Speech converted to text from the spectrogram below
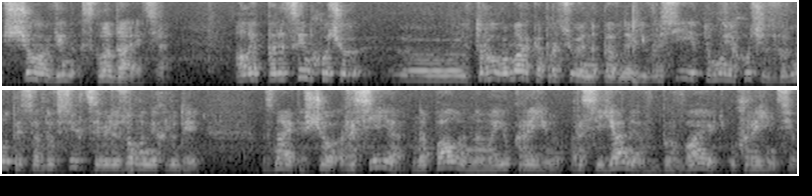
з чого він складається. Але перед цим хочу. е, Торгова марка працює, напевно, і в Росії, тому я хочу звернутися до всіх цивілізованих людей. Знаєте, що Росія напала на мою країну. Росіяни вбивають українців.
